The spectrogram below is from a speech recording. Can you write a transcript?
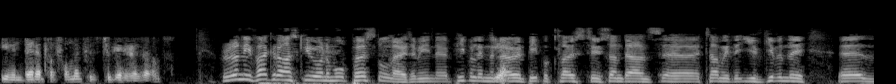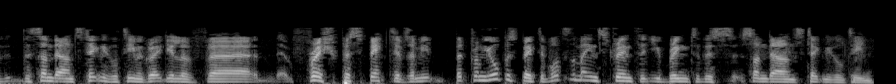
even better performances to get results. Rhulani, if I could ask you on a more personal note, I mean, uh, people in the yeah. know and people close to Sundowns uh, tell me that you've given the uh, the Sundowns technical team a great deal of uh, fresh perspectives. I mean, but from your perspective, what's the main strength that you bring to this Sundowns technical team?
